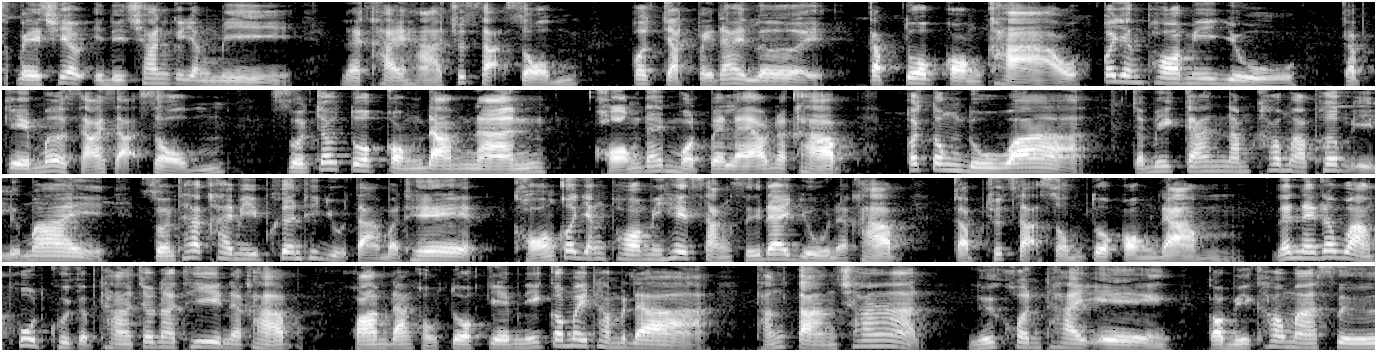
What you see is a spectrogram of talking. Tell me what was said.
Special Edition ก็ยังมี และใครหาชุดสะสม ก็จัดไปได้เลย กับตัวกล่องขาวก็ยังพอมีอยู่กับเกมเมอร์สายสะสม ส่วนเจ้าตัวกล่องดำนั้นของได้หมดไปแล้วนะครับ ก็ต้องดูว่าจะมีการนำเข้ามาเพิ่มอีกหรือไม่ ส่วนถ้าใครมีเพื่อนที่อยู่ต่างประเทศ ของก็ยังพอมีให้สั่งซื้อได้อยู่นะครับ กับชุดสะสมตัวกล่องดำและในระหว่างพูดคุยกับทางเจ้าหน้าที่นะครับ ความดังของตัวเกมนี้ก็ไม่ธรรมดา ทั้งต่างชาติ หรือคนไทยเองก็มีเข้ามาซื้อ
